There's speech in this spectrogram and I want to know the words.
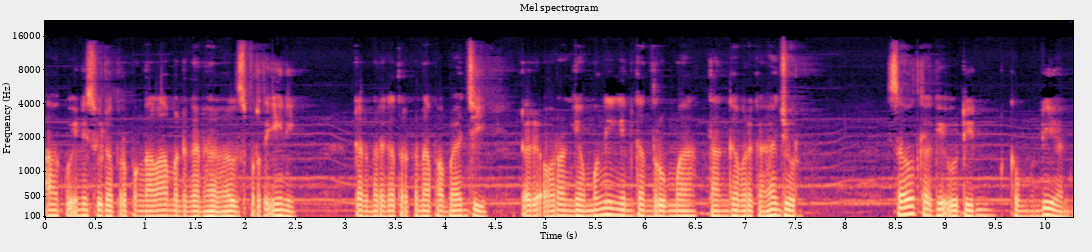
Aku ini sudah berpengalaman dengan hal-hal seperti ini dan mereka terkena pabanci dari orang yang menginginkan rumah tangga mereka hancur. Saud kaki Udin kemudian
